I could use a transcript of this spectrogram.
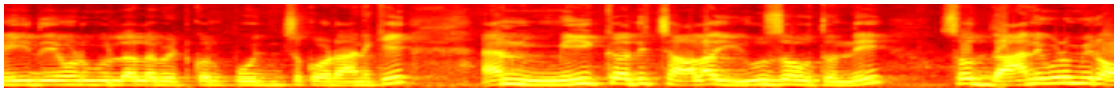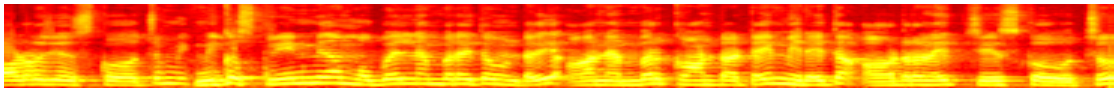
మీ దేవుడి గుళ్ళల్లో పెట్టుకొని పూజించుకోవడానికి. అండ్ మీకు అది చాలా యూజ్ అవుతుంది. సో దాన్ని కూడా మీరు ఆర్డర్ చేసుకోవచ్చు. మీకు స్క్రీన్ మీద మొబైల్ నెంబర్ అయితే ఉంటుంది. ఆ నెంబర్ కాంటాక్ట్ అయ్యి మీరైతే ఆర్డర్ అనేది చేసుకోవచ్చు.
